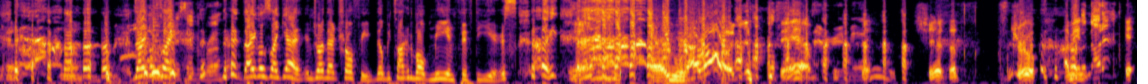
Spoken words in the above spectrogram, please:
Yeah. Yeah. Daigo's like bro. Daigo's like, yeah, enjoy that trophy. They'll be talking about me in fifty years. like, Yeah. oh, you're not wrong. Damn. Damn. Shit, that's true. I mean, But not even,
